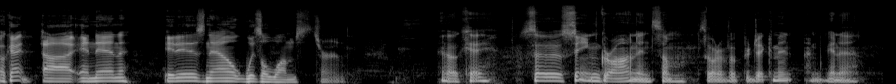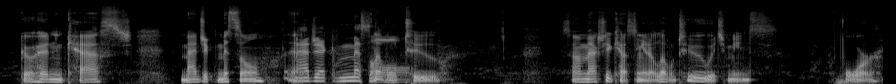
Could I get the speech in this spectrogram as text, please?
Okay, uh, and then it is now Wizzlewum's turn. Okay. So seeing Gron in some sort of a predicament, I'm gonna go ahead and cast Magic Missile at Magic missile. level two. So I'm actually casting it at level two, which means four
